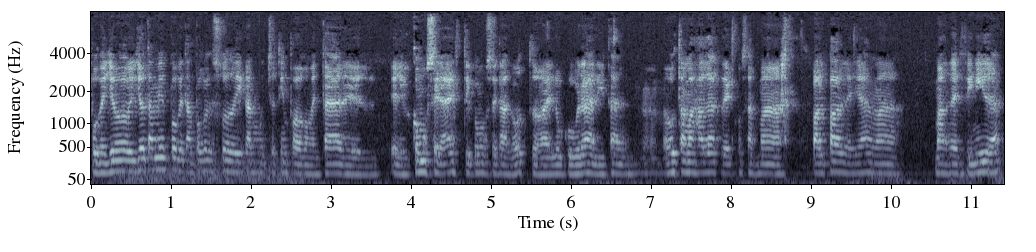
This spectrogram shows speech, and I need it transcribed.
Porque yo, yo también, porque tampoco le suelo dedicar mucho tiempo a comentar el, cómo será esto y cómo será lo otro, a elucubrar y tal. Me gusta más hablar de cosas más palpables ya, más, más definidas.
